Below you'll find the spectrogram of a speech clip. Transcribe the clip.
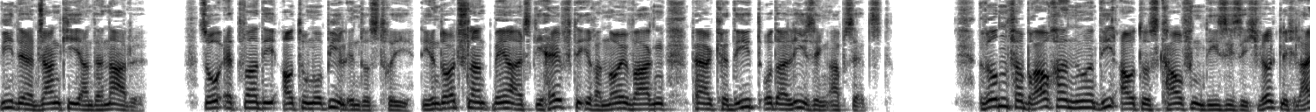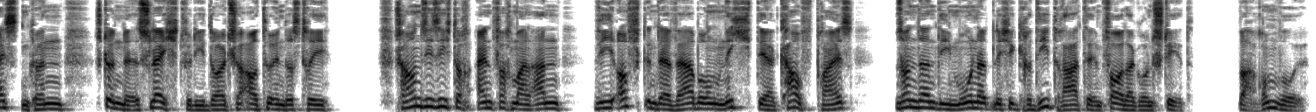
wie der Junkie an der Nadel so etwa die Automobilindustrie, die in Deutschland mehr als die Hälfte ihrer Neuwagen per Kredit oder Leasing absetzt. Würden Verbraucher nur die Autos kaufen, die sie sich wirklich leisten können, stünde es schlecht für die deutsche Autoindustrie. Schauen Sie sich doch einfach mal an, wie oft in der Werbung nicht der Kaufpreis, sondern die monatliche Kreditrate im Vordergrund steht. Warum wohl?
